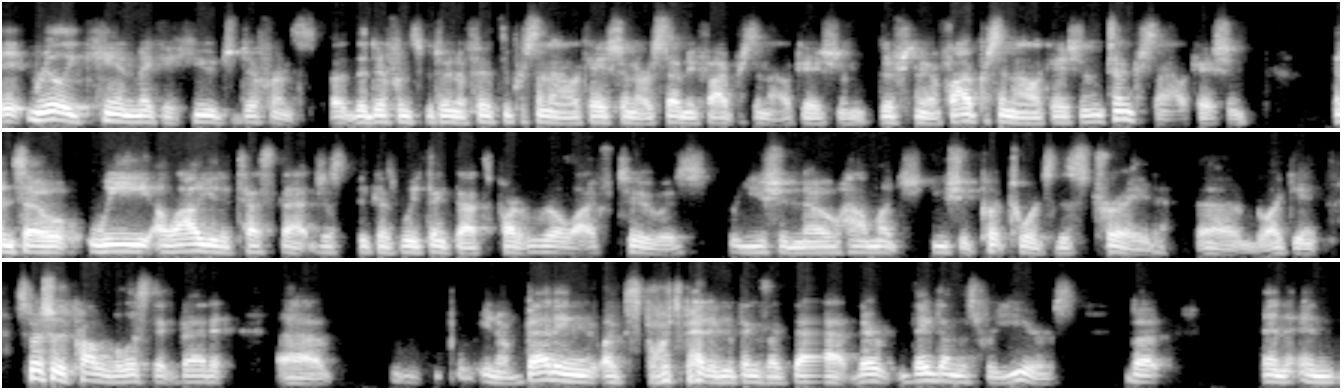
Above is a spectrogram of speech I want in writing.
it really can make a huge difference. Uh, the difference between a 50% allocation or 75% allocation, difference between a 5% allocation and 10% allocation. And so we allow you to test that just because we think that's part of real life too, is you should know how much you should put towards this trade. Uh, like, in- especially with probabilistic bet, uh, you know, betting like sports betting and things like that, they're they've done this for years. But and and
